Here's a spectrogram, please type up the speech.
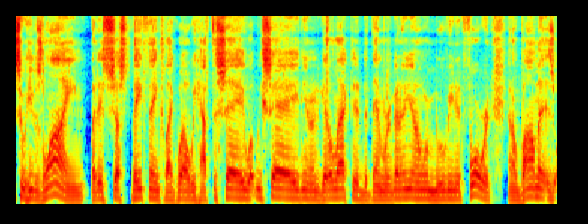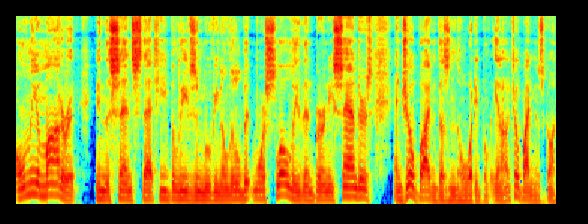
so he was lying, but it's just they think like, well, we have to say what we say, you know, to get elected, but then we're going to, you know, we're moving it forward. And Obama is only a moderate in the sense that he believes in moving a little bit more slowly than Bernie Sanders. And Joe Biden doesn't know what he believes. You know, Joe Biden is gone.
